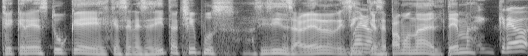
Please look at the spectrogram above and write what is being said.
¿Qué crees tú que, se necesita, Chipus? Así sin saber, sin que sepamos nada del tema. Eh, creo,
